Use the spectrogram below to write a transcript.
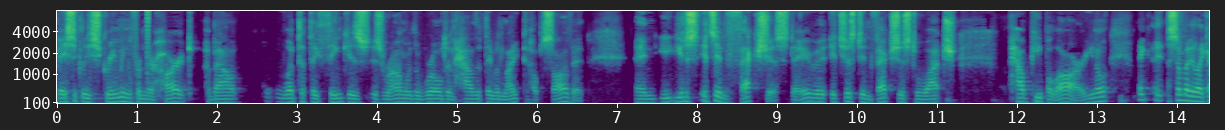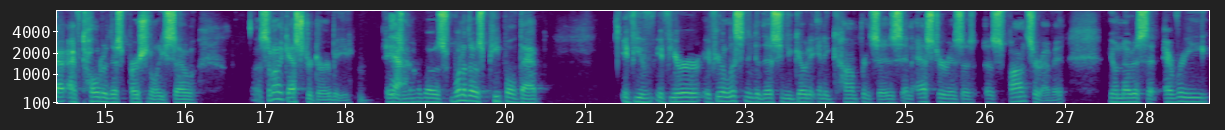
basically screaming from their heart about what that they think is is wrong with the world and how that they would like to help solve it. And you, you just it's infectious, Dave. It, it's just infectious to watch how people are. You know, like uh, somebody like I, have told her this personally. So somebody like Esther Derby is yeah. one of those one of those people that if you if you're if you're listening to this and you go to any conferences and Esther is a, a sponsor of it, you'll notice that every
